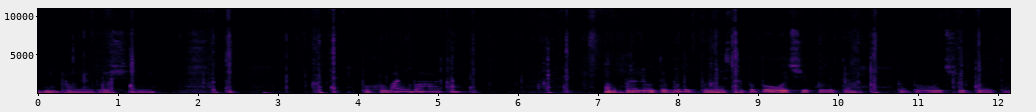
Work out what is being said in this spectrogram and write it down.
Дніпро найближчі дні. Поховань багато. Прильоти будуть по місту. ППО очікуєте. ППО очікуєте.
